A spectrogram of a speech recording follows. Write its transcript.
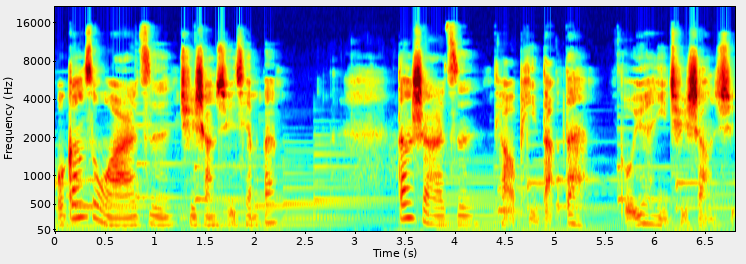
我刚送我儿子去上学前班。当时儿子调皮捣蛋，不愿意去上学。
